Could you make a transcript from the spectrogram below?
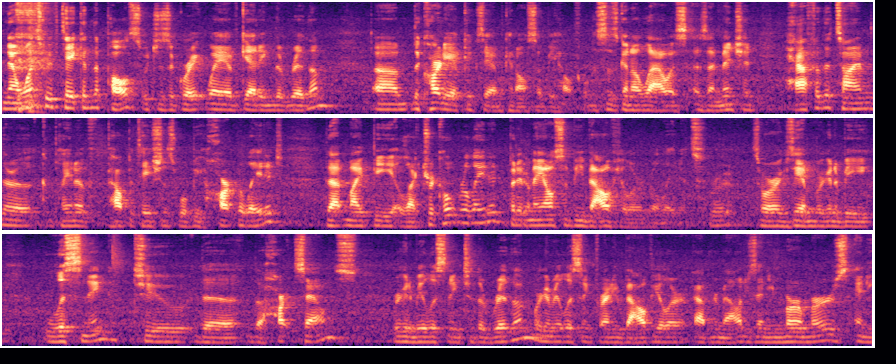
now, once we've taken the pulse, which is a great way of getting the rhythm, um, the cardiac exam can also be helpful. This is going to allow us, as I mentioned, half of the time the complaint of palpitations will be heart related. That might be electrical related, but it Yep. may also be valvular related. right. So our exam, we're going to be listening to the the heart sounds. We're going to be listening to the rhythm. We're going to be listening for any valvular abnormalities, any murmurs, any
